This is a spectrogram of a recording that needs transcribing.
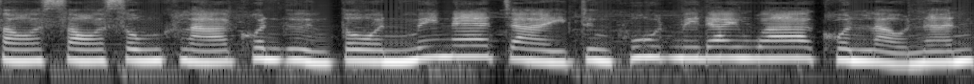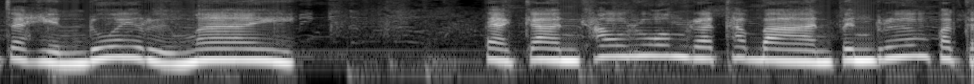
สอสอสงขลาคนอื่นตนไม่แน่ใจจึงพูดไม่ได้ว่าคนเหล่านั้นจะเห็นด้วยหรือไม่ แต่การเข้าร่วมรัฐบาลเป็นเรื่องปก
